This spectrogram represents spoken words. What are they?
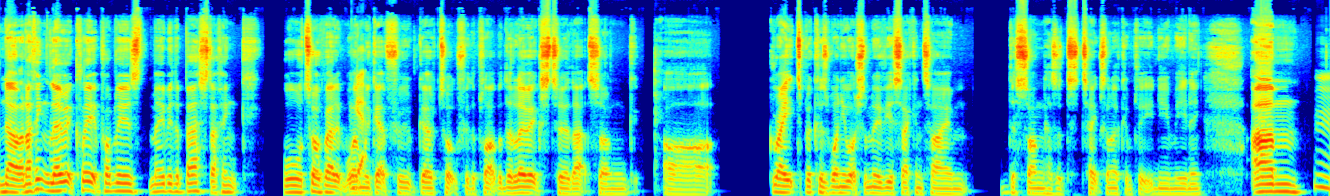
no, and I think lyrically it probably is maybe the best. I think we'll talk about it when Yeah. we get through, go talk through the plot. But the lyrics to that song are great because when you watch the movie a second time, the song has a, takes on a completely new meaning. Um, Hmm.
